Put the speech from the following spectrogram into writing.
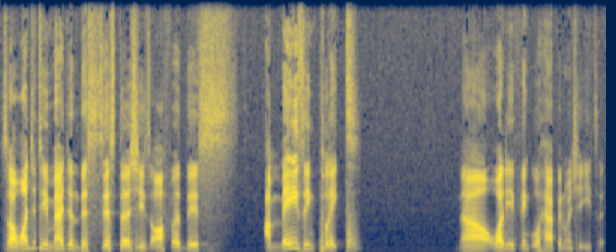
So I want you to imagine this sister, she's offered this amazing plate. Now, what do you think will happen when she eats it?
